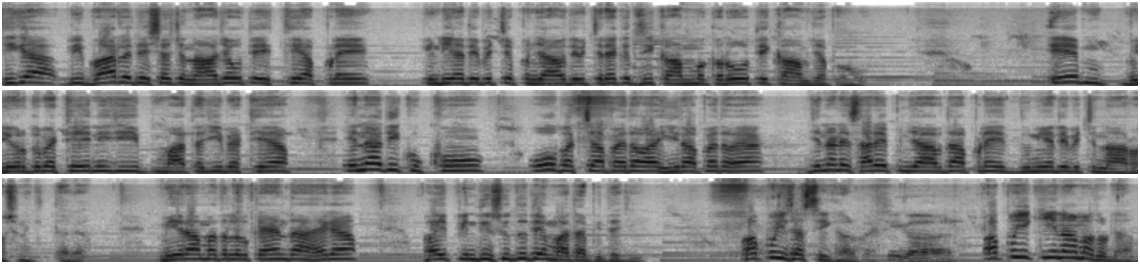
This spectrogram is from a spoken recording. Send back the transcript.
ਠੀਕ ਆ? ਵੀ ਬਾਹਰਲੇ ਦੇਸ਼ਾਂ 'ਚ ਨਾ ਜਾਓ ਤੇ ਇੱਥੇ ਆਪਣੇ ਇੰਡੀਆ ਦੇ ਵਿੱਚ, ਪੰਜਾਬ ਦੇ ਵਿੱਚ ਰਹਿ ਕੇ ਤੁਸੀਂ ਕੰਮ ਕਰੋ ਤੇ ਕਾਮਯਾਬ ਹੋ। ਇਹ ਬਜ਼ੁਰਗ ਬੈਠੇ ਨਹੀਂ ਜੀ ਮਾਤਾ ਜੀ ਬੈਠੇ ਆ। ਇਹਨਾਂ ਦੀ ਕੁੱਖੋਂ ਉਹ ਬੱਚਾ ਪੈਦਾ ਹੋਇਆ ਹੀਰਾ ਪੈਦਾ ਹੋਇਆ ਜਿਨ੍ਹਾਂ ਨੇ ਸਾਰੇ ਪੰਜਾਬ ਦਾ ਆਪਣੇ ਦੁਨੀਆ ਦੇ ਵਿੱਚ ਨਾਂ ਰੋਸ਼ਨ ਕੀਤਾ ਗਾ ਮੇਰਾ ਮਤਲਬ ਕਹਿਣ ਦਾ ਹੈਗਾ ਭਾਈ ਪਿੰਦੀ ਸਿੱਧੂ ਦੇ ਮਾਤਾ ਪਿਤਾ ਜੀ। ਬਾਪੂ ਜੀ ਸਤਿ ਸ੍ਰੀ ਅਕਾਲ। ਬਾਪੂ ਜੀ ਕੀ ਨਾਮ ਆ ਤੁਹਾਡਾ?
